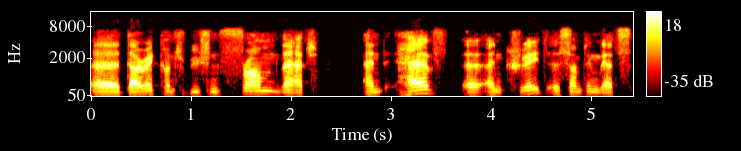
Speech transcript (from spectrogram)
uh, direct contribution from that and have uh, and create uh, something that's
